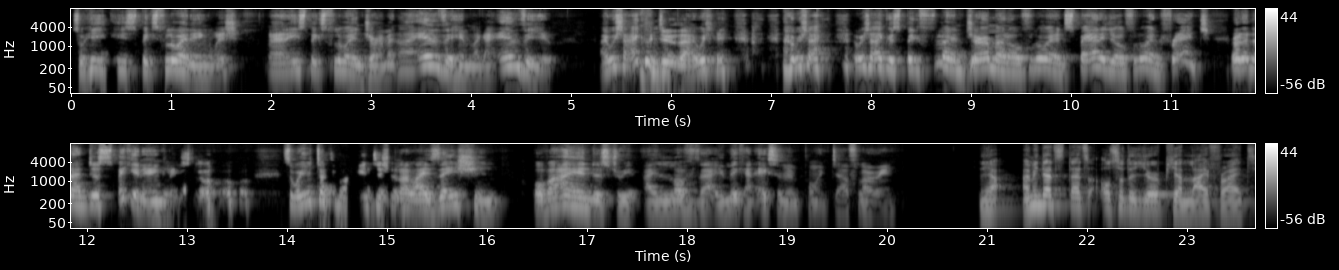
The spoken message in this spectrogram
so he he speaks fluent English and he speaks fluent German, and I envy him like I envy you. I wish I could do that. I wish I wish I, I wish I could speak fluent German or fluent Spanish or fluent French rather than just speaking English. So, so when you talk about internationalization of our industry. I love that. You make an excellent point, uh, Florian. Yeah, I mean that's that's also the European life, right?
